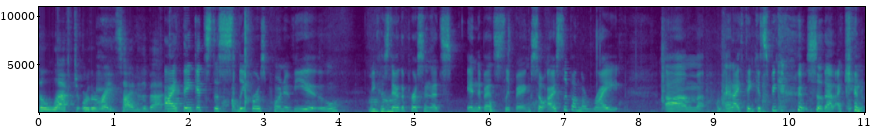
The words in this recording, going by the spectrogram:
the left or the right side of the bed? I think it's the sleeper's point of view because Mm-hmm. they're the person that's in the bed sleeping. So I sleep on the right. Um, and I think it's because so that I can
